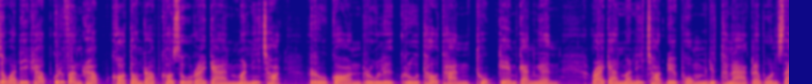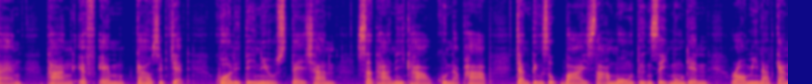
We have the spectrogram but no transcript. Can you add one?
สวัสดีครับคุณผู้ฟังครับ ขอต้อนรับเข้าสู่รายการ Money Shot รู้ก่อนรู้ลึกรู้เท่าทัน ทุกเกมการเงิน รายการ Money Shot โดยผมยุทธนากระบวนแสง ทาง FM 97 Quality News Station สถานีข่าวคุณภาพ จันทร์ถึงศุกร์บ่าย 3 โมงถึง 4 โมงเย็น เรามีนัดกัน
